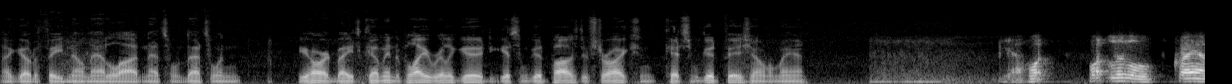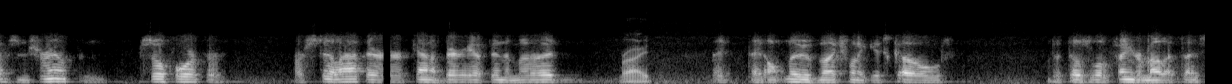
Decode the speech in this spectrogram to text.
They go to feeding on that a lot, and that's when that's when your hard baits come into play really good. You get some good positive strikes and catch some good fish on them, man. Yeah, what what little crabs and shrimp and so forth are are still out there kind of bury up in the mud. Right. They they don't move much when it gets cold. But those little finger mullets, that's,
